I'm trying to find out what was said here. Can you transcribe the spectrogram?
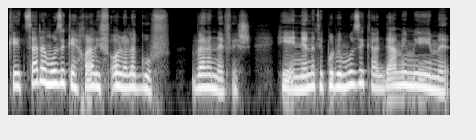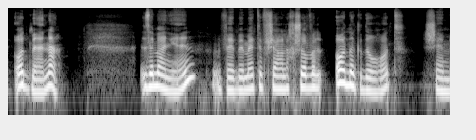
כיצד המוזיקה יכולה לפעול על הגוף ועל הנפש, היא איננה טיפול במוזיקה גם אם היא מאוד מהנה. זה מעניין, ובאמת אפשר לחשוב על עוד הגדרות שהן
